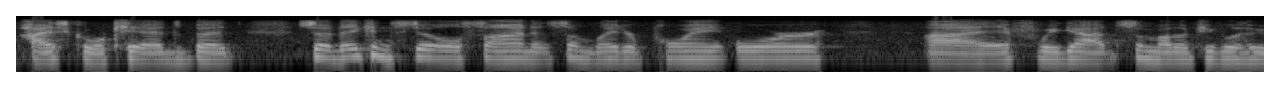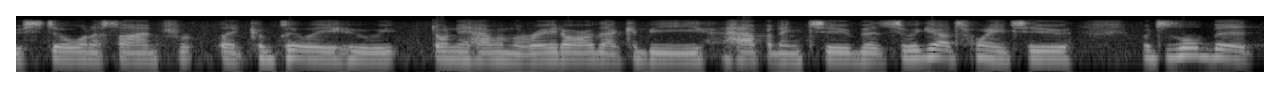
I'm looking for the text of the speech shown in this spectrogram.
high school kids, but so they can still sign at some later point, or uh, if we got some other people who still want to sign for like completely who we don't have on the radar, that could be happening too. But so we got 22, which is a little bit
